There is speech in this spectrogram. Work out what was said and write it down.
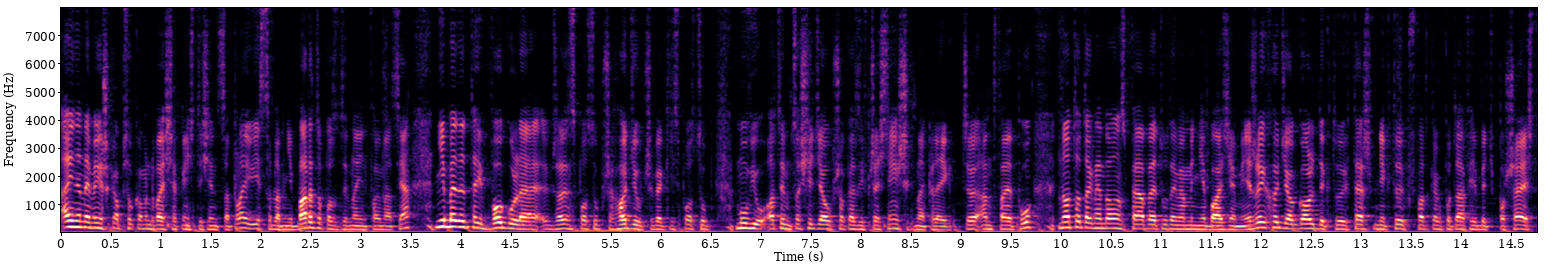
a inna największa kapsułka ma 25 tysięcy supply. Jest to dla mnie bardzo pozytywna informacja. Nie będę tutaj w ogóle w żaden sposób przechodził, czy w jakiś sposób mówił o tym, co się działo przy okazji wcześniejszych naklejek, czy Antwerpu, no to tak na dobrą sprawę tutaj mamy nieba ziemię. Jeżeli chodzi o goldy, których też w niektórych przypadkach potrafi być po 6,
